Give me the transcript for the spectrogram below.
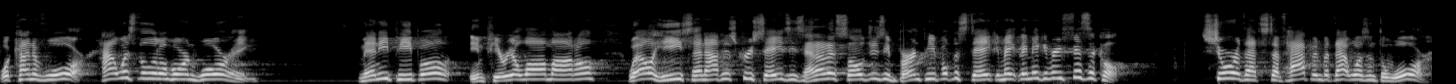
What kind of war? How was the little horn warring? Many people, imperial law model, well, he sent out his crusades, he sent out his soldiers, he burned people at the stake, and make, they make it very physical. Sure, that stuff happened, but that wasn't the war.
